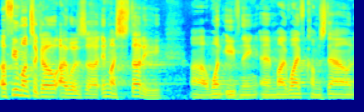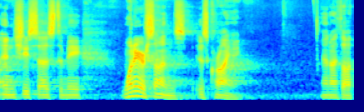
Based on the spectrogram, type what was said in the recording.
A few months ago, I was uh, in my study uh, one evening, and my wife comes down and she says to me, One of your sons is crying. And I thought,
